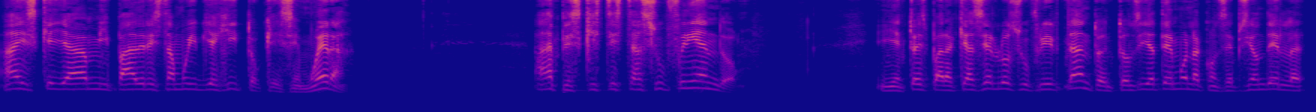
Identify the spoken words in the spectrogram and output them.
ah, es que ya mi padre está muy viejito, que se muera. Ah, pues que este está sufriendo. Y entonces, ¿para qué hacerlo sufrir tanto? Entonces ya tenemos la concepción de la,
